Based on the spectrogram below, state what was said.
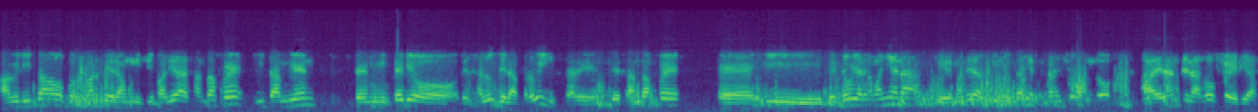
habilitado por parte de la Municipalidad de Santa Fe y también del Ministerio de Salud de la provincia de, Santa Fe. Eh, y desde hoy a la mañana, que de manera simultánea se están llevando adelante las dos ferias.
